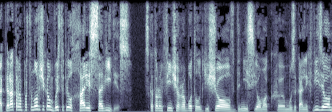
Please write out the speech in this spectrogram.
Оператором-постановщиком выступил Харрис Савидис, с которым Финчер работал еще в дни съемок э, музыкальных видео,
